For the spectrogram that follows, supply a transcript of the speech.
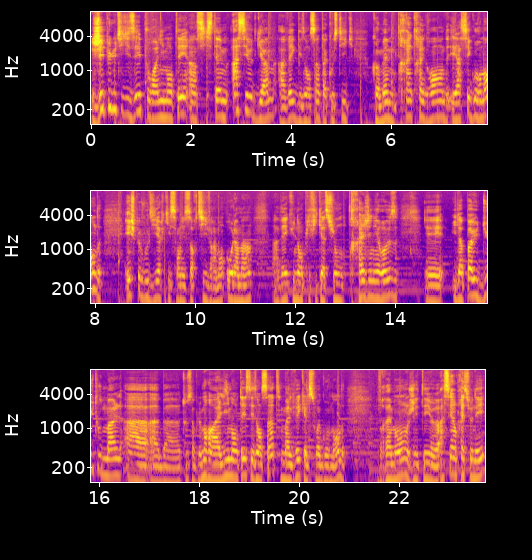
J'ai pu l'utiliser pour alimenter un système assez haut de gamme avec des enceintes acoustiques quand même très très grandes et assez gourmandes et je peux vous dire qu'il s'en est sorti vraiment haut la main avec une amplification très généreuse et il n'a pas eu du tout de mal à, bah, tout simplement à alimenter ses enceintes malgré qu'elles soient gourmandes Vraiment, j'étais euh, assez impressionné.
